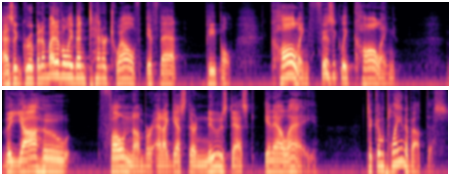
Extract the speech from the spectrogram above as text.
as a group, and it might have only been ten or twelve, if that, people calling, physically calling the Yahoo phone number at, I guess, their news desk in LA to complain about this.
